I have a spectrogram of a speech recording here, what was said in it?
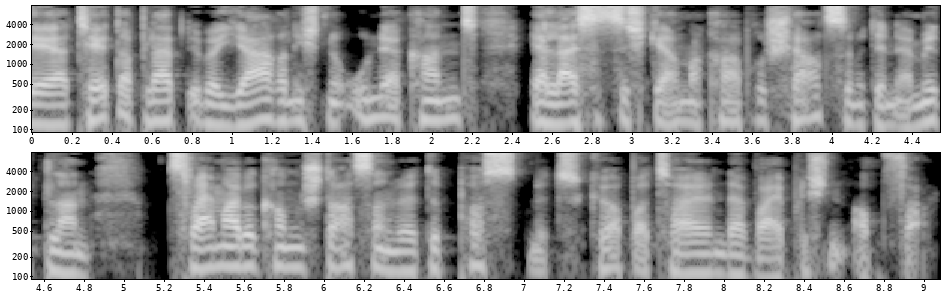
Der Täter bleibt über Jahre nicht nur unerkannt, er leistet sich gern makabre Scherze mit den Ermittlern. Zweimal bekommen Staatsanwälte Post mit Körperteilen der weiblichen Opfer.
